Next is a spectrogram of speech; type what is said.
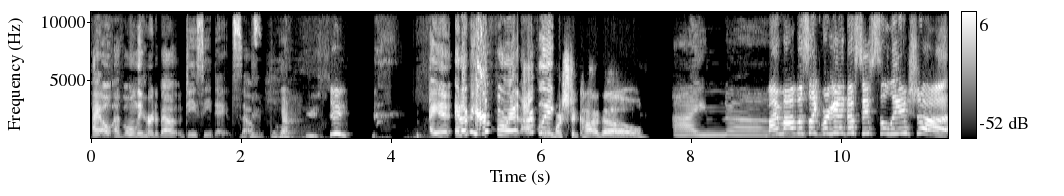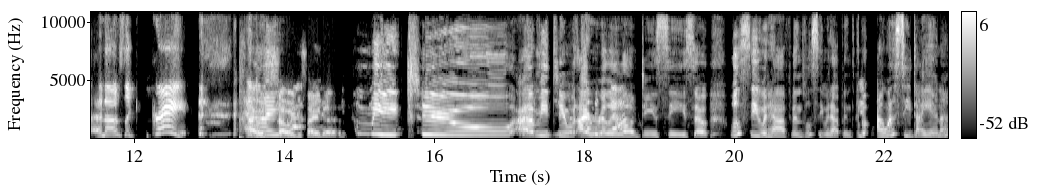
I o- have only heard about DC dates, so Okay. I, and I'm here for it. I'm No like, more Chicago. I know. My mom was like, "We're gonna go see Salisha," and I was like, "Great!" I was And so excited. Me too. Uh, me too. But I really love DC. So we'll see what happens. We'll see what happens. But I want to see Diana.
